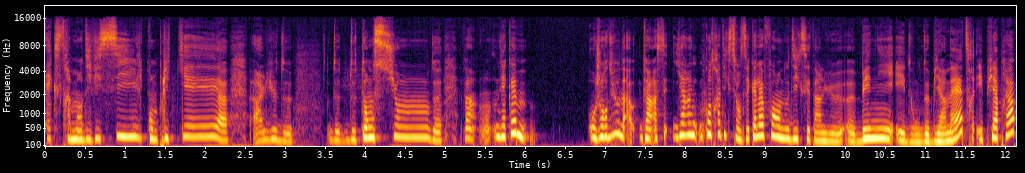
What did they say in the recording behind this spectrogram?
extrêmement difficile, compliqué, un lieu de de, tension. Il y a quand même aujourd'hui, il y a une contradiction. C'est qu'à la fois, on nous dit que c'est un lieu euh, béni et donc de bien-être, et puis après, hop,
